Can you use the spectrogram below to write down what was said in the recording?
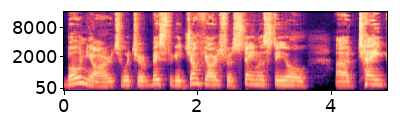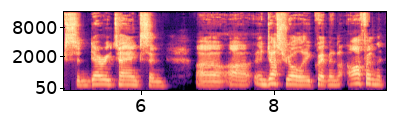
boneyards, which are basically junkyards for stainless steel uh, tanks and dairy tanks and uh, uh, industrial equipment. Often,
